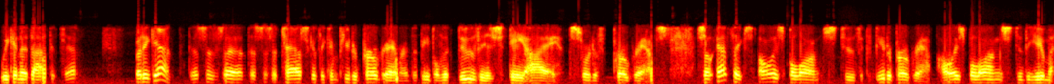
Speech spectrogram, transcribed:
we can adopt it then. But again, this is a, this is a task of the computer programmer, the people that do these AI sort of programs. So ethics always belongs to the computer program, always belongs to the human.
